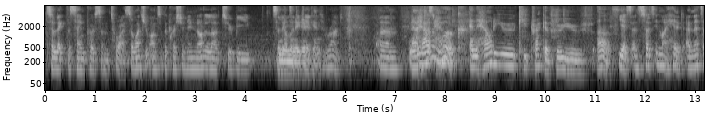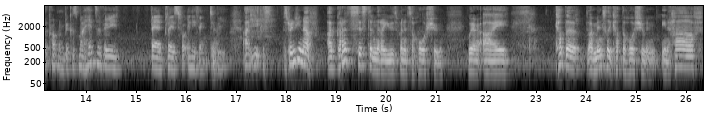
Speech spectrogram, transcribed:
select the same person twice. So once you've answered the question, you're not allowed to be selected Nominated again. again. Right. Um, Now, how, doesn't how- work. And how do you keep track of who you've asked? Yes, and so it's in my head, and that's a problem because my head's a very bad place for anything to Yeah. be. Uh, strangely enough, I've got a system that I use when it's a horseshoe, where I cut the I mentally cut the horseshoe in, in half,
